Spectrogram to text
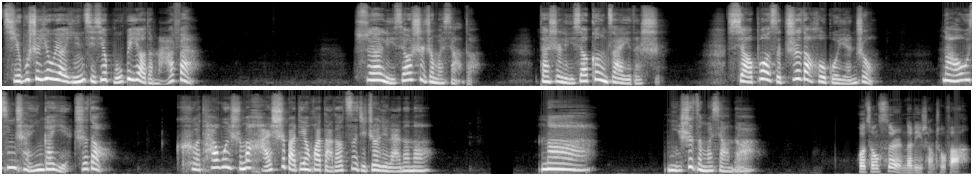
岂不是又要引起些不必要的麻烦？虽然李潇是这么想的，但是李潇更在意的是，小 boss 知道后果严重，那欧星辰应该也知道，可他为什么还是把电话打到自己这里来了呢？那，你是怎么想的？我从私人的立场出发，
